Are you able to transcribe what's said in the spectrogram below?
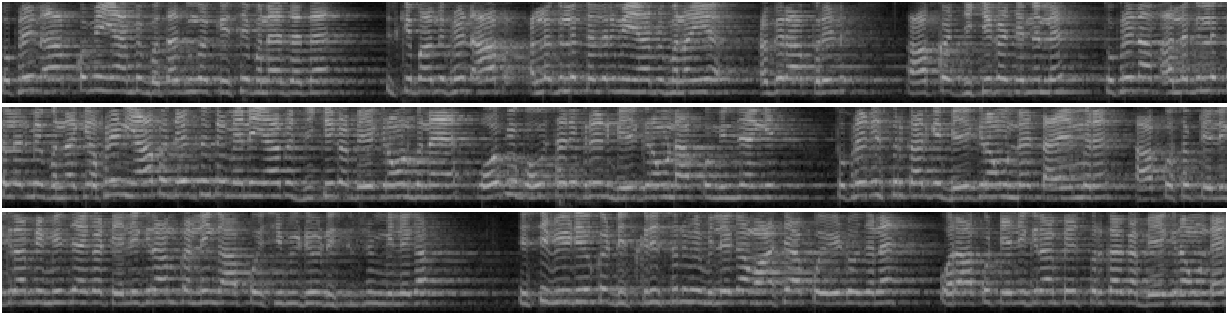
तो फ्रेंड आपको मैं यहाँ पे बता दूँगा कैसे बनाया जाता है। इसके बाद में फ्रेंड आप अलग अलग कलर में यहाँ पे बनाइए। अगर आप फ्रेंड आपका जीके का चैनल है तो फ्रेंड आप अलग अलग कलर में बना के फ्रेंड यहाँ पे देख सकते हो, मैंने यहाँ पे जीके का बैकग्राउंड बनाया है, और भी बहुत सारे फ्रेंड बैकग्राउंड आपको मिल जाएँगे। तो फ्रेंड इस प्रकार के बैकग्राउंड है टाइमर है, आपको सब टेलीग्राम पे मिल जाएगा। टेलीग्राम का लिंक आपको इसी वीडियो डिस्क्रिप्शन में मिलेगा। इसी वीडियो के डिस्क्रिप्शन में मिलेगा, वहाँ से आपको ऐड हो जाना है, और आपको टेलीग्राम पे इस प्रकार का बैकग्राउंड है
